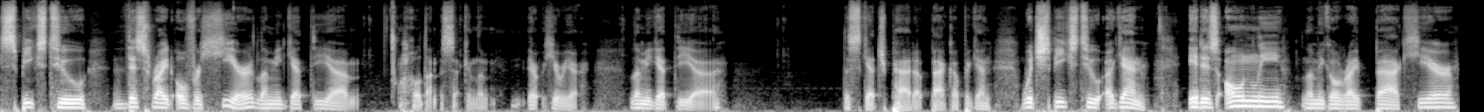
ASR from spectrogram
speaks to this right over here. Let me get the, um, hold on a second. Let me, there, here we are. Let me get the, uh, the sketch pad up back up again, which speaks to, again, it is only, let me go right back here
